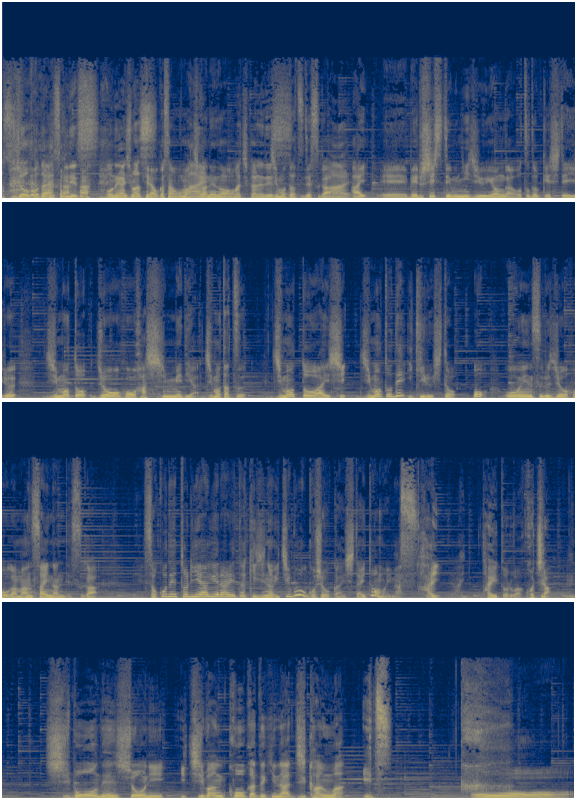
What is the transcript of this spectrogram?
達情報大好きです。お願いします。平岡さんお待ちかねのはいお待ちかねです。地元達ですが、ははいいえーベルシステム24がお届けしている地元情報発信メディア地元達地元を愛し地元で生きる人を応援する情報が満載なんですがえーそこで取り上げられた記事の一部をご紹介したいと思いますはい。タイトルはこちら。脂肪燃焼に一番効果的な時間はいつ？おお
